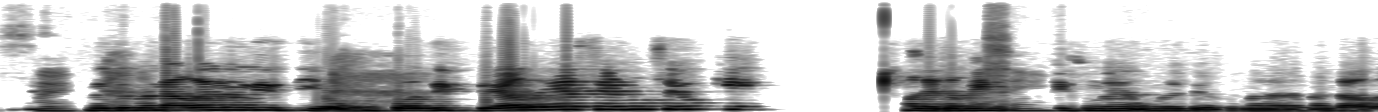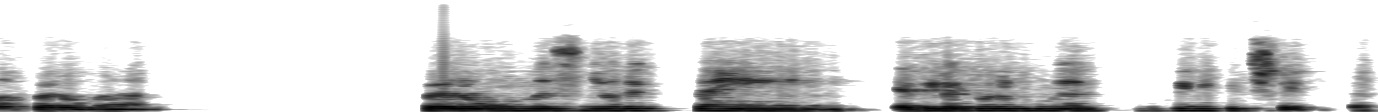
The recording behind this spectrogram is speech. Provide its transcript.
sim. Mas a Manala não dizia, o propósito dela é ser não sei o quê. Olha, também sim. fiz uma, uma vez uma mandala para uma, para uma senhora que tem, é diretora de uma, uma clínica de estética.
